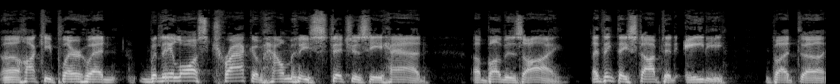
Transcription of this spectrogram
uh, hockey player who had, but they lost track of how many stitches he had above his eye. I think they stopped at 80, but uh,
